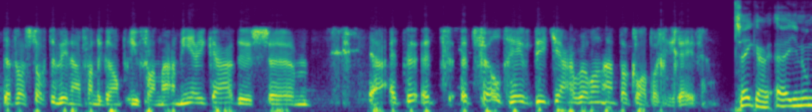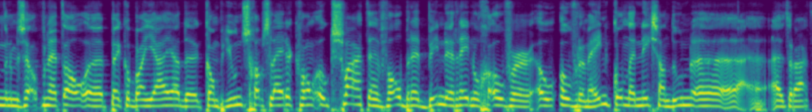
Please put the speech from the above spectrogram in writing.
dat was toch de winnaar van de Grand Prix van Amerika. Dus um, ja, het, het, het veld heeft dit jaar wel een aantal klappen gegeven. Zeker. Uh, je noemde hem zelf net al. Uh, Pekko Banjaya, de kampioenschapsleider, kwam ook zwaar ten val. Brett Binder reed nog over, over hem heen. Kon er niks aan doen, uh, uiteraard.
